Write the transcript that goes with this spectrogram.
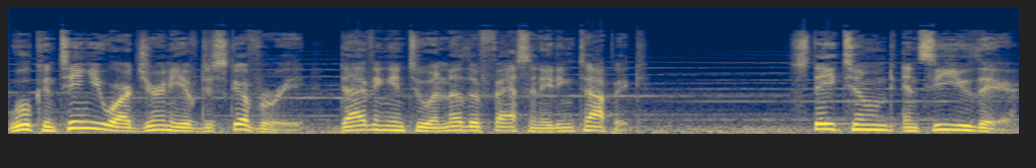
we'll continue our journey of discovery, diving into another fascinating topic. Stay tuned and see you there.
